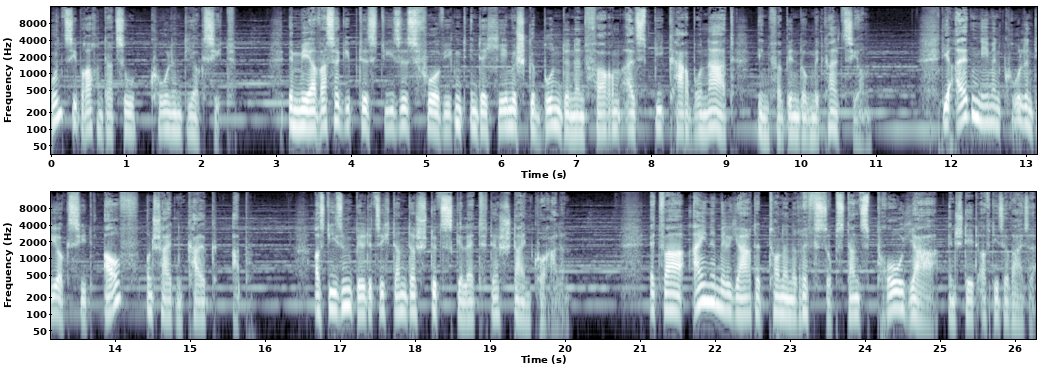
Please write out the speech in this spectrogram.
Und sie brauchen dazu Kohlendioxid. Im Meerwasser gibt es dieses vorwiegend in der chemisch gebundenen Form als Bicarbonat in Verbindung mit Calcium. Die Algen nehmen Kohlendioxid auf und scheiden Kalk ab. Aus diesem bildet sich dann das Stützskelett der Steinkorallen. Etwa eine Milliarde Tonnen Riffsubstanz pro Jahr entsteht auf diese Weise.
